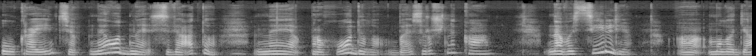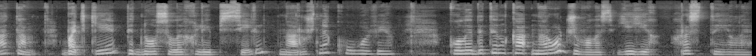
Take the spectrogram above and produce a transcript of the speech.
У українців не одне свято не проходило без рушника. На весіллі е, молодятам батьки підносили хліб сіль на рушникові. Коли дитинка народжувалась, її хрестили.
